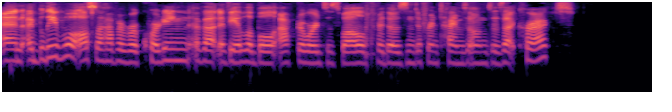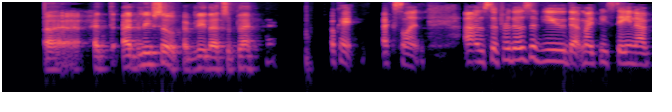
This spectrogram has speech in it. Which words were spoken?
And I believe we'll also have a recording of that available afterwards as well for those in different time zones. Is that correct? Uh, I, I, believe so. I believe that's the plan. Okay, excellent. Um, so for those of you that might be staying up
